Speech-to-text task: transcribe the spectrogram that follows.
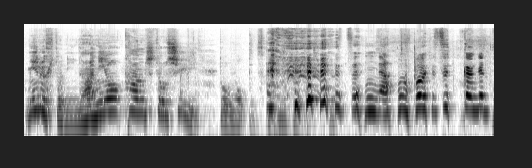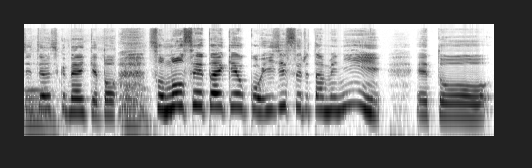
見る人に何を感じてほしいと思って作るんですかって。別に何も別に考えててほしくないけど、うん。その生態系をこう維持するために、えっと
